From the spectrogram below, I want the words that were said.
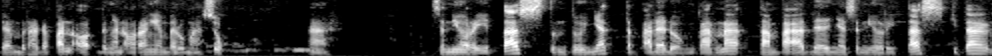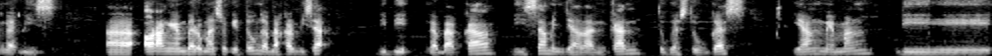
dan berhadapan dengan orang yang baru masuk. Nah, senioritas tentunya tetap ada dong karena tanpa adanya senioritas kita nggak bisa eh, orang yang baru masuk itu nggak bakal bisa nggak bakal bisa menjalankan tugas-tugas yang memang di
